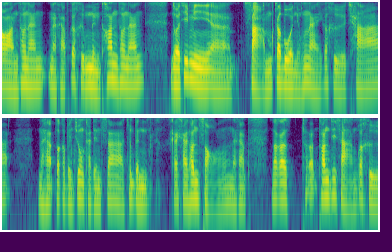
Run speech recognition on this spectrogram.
ตอนเท่านั้นนะครับ ก็คือหนึ่งท่อนเท่านั้น โดยที่มีสามกระบวนอยู่ข้างในก็คือช้านะครับแล้วก็เป็นช่วงคาเดนซ่าซึ่งเป็นคล้ายๆท่อน2นะครับแล้วก็ท่อนที่ 3 ก็คือ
